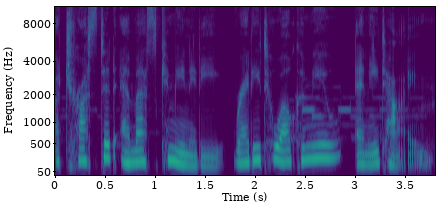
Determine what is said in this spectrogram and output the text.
a trusted MS community ready to welcome you anytime.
